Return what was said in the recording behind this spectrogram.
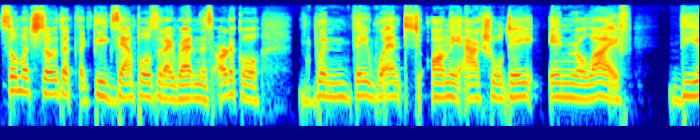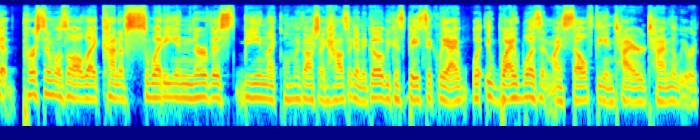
So much so that, like, the examples that I read in this article, when they went on the actual date in real life, the person was all like kind of sweaty and nervous, being like, "Oh my gosh, like how's it going to go?" Because basically, I I wasn't myself the entire time that we were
